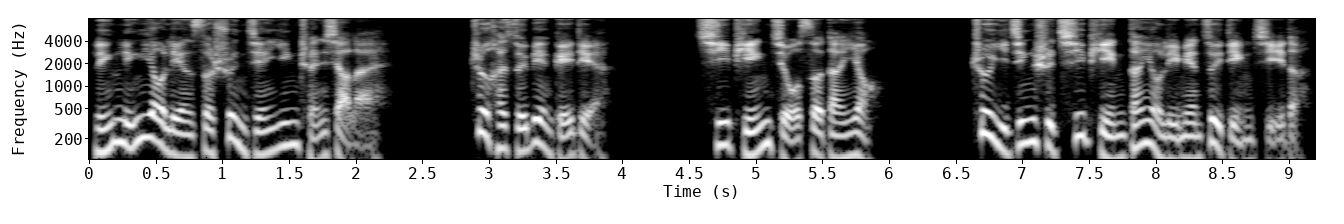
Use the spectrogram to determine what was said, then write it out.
林灵耀脸色瞬间阴沉下来，这还随便给点？七品九色丹药，这已经是七品丹药里面最顶级的，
